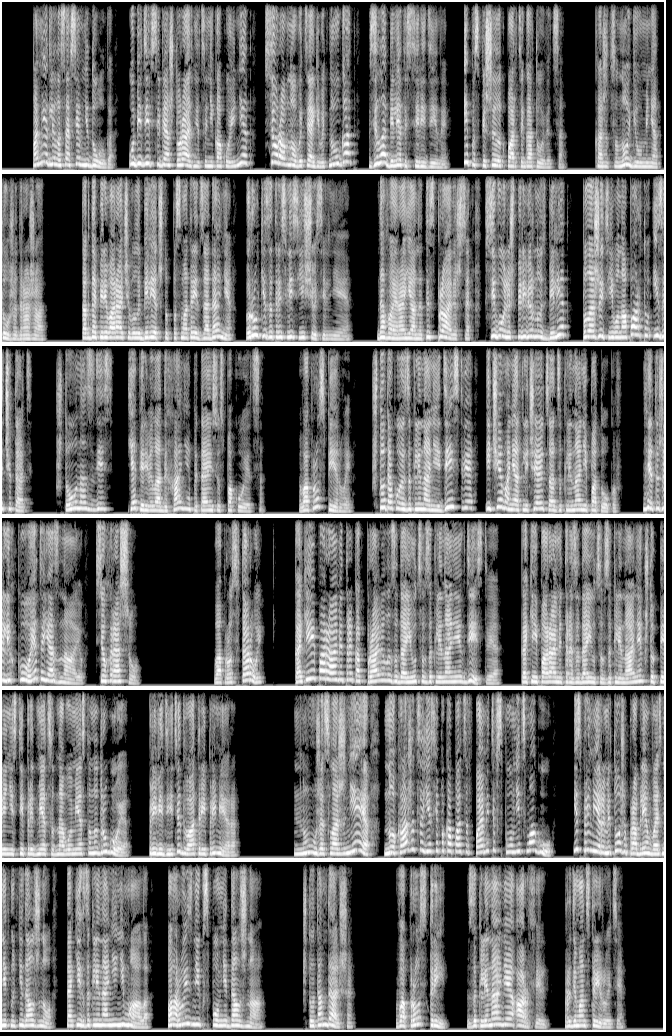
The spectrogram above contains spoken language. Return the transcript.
Помедлила совсем недолго, убедив себя, что разницы никакой нет, все равно вытягивать наугад, взяла билет из середины и поспешила к парте готовиться. Кажется, ноги у меня тоже дрожат. Когда переворачивала билет, чтобы посмотреть задание, руки затряслись еще сильнее. «Давай, Раяна, ты справишься. Всего лишь перевернуть билет, положить его на парту и зачитать». «Что у нас здесь?» Я перевела дыхание, пытаясь успокоиться. Вопрос первый. Что такое заклинание действия и чем они отличаются от заклинаний потоков? Это же легко, это я знаю. Все хорошо. Вопрос второй. Какие параметры, как правило, задаются в заклинаниях действия? Какие параметры задаются в заклинаниях, чтобы перенести предмет с одного места на другое? Приведите два-три примера. Ну, уже сложнее, но, кажется, если покопаться в памяти, вспомнить смогу. И с примерами тоже проблем возникнуть не должно. Таких заклинаний немало. Пару из них вспомнить должна. Что там дальше? Вопрос три. Заклинание Арфель. Продемонстрируйте.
